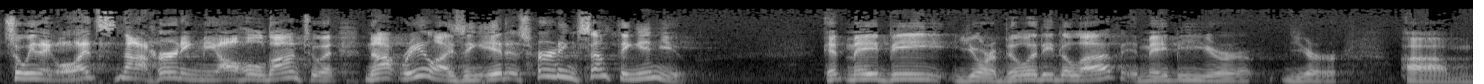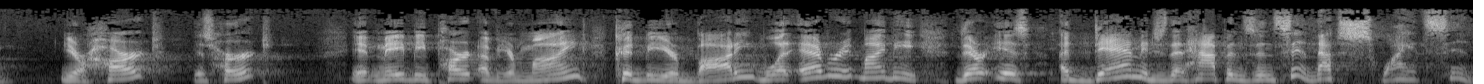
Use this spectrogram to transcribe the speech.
So we think, well, it's not hurting me. I'll hold on to it. Not realizing it is hurting something in you. It may be your ability to love. It may be your, your, um, your heart is hurt. It may be part of your mind, could be your body, whatever it might be. There is a damage that happens in sin. That's why it's sin.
